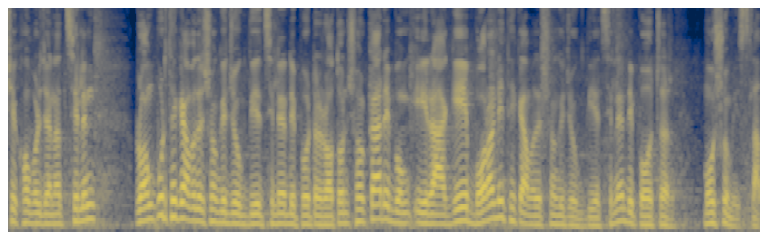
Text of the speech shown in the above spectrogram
সে খবর জানাচ্ছিলেন রংপুর থেকে আমাদের সঙ্গে যোগ দিয়েছিলেন রিপোর্টার রতন সরকার এবং এর আগে বনানী থেকে আমাদের সঙ্গে যোগ দিয়েছিলেন রিপোর্টার মৌসুম ইসলাম।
